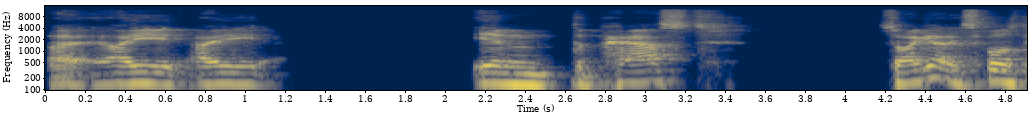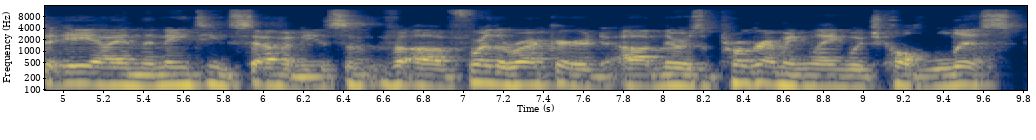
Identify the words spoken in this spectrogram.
I, I, I in the past. So I got exposed to AI in the 1970s. Uh, for the record, um, there was a programming language called Lisp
